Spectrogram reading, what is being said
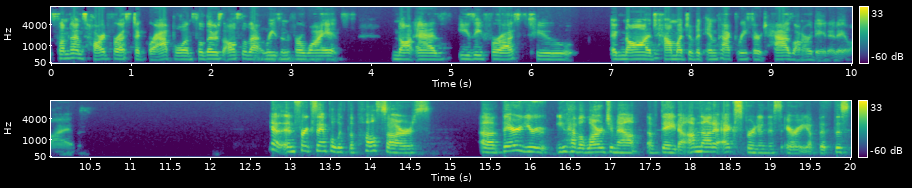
sometimes hard for us to grapple. And so there's also that reason for why it's not as easy for us to acknowledge how much of an impact research has on our day to day lives. Yeah, and for example, with the pulsars, uh, there you you have a large amount of data. I'm not an expert in this area, but this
